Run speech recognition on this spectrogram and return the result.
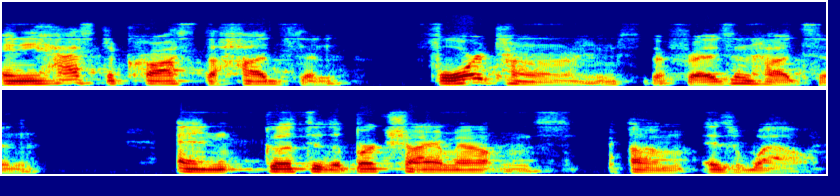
And he has to cross the Hudson four times, the frozen Hudson, and go through the Berkshire Mountains um, as well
